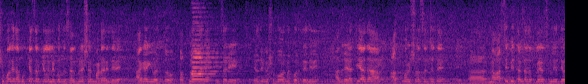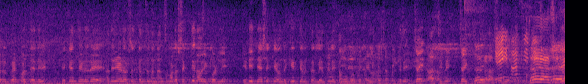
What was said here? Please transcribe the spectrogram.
ಶಿವಮೊಗ್ಗದ ಮುಖ್ಯ ಸರ್ಕಲಲ್ಲಿ ಬಂದು ಸೆಲೆಬ್ರೇಷನ್ ಮಾಡೋರಿದ್ದೀವಿ. ಹಾಗಾಗಿ ಇವತ್ತು ಕಪ್ ನಮ್ಮದೇ ಈ ಸರಿ ಎಲ್ರಿಗೂ ಶುಭವನ್ನು ಕೋರ್ತಾ ಇದ್ದೀವಿ. ಆದರೆ ಅತಿಯಾದ ಆತ್ಮವಿಶ್ವಾಸದ ಜೊತೆ ನಾವು ಆರ್ ಸಿ ಬಿ ತಂಡದ ಪ್ಲೇಯರ್ಸ್ಗಳಿಗೆ ದೇವ್ರಿಗೆ ಬೇಡ್ಕೊಳ್ತಾ ಇದ್ದೀವಿ. ಯಾಕೆಂತ ಹೇಳಿದ್ರೆ ಹದಿನೇಳು ವರ್ಷದ ಕನಸನ್ನು ನನಸು ಮಾಡೋ ಶಕ್ತಿನ ಅವ್ರಿಗೆ ಕೊಡಲಿ. ಇಡೀ ದೇಶಕ್ಕೆ ಒಂದು ಕೀರ್ತಿಯನ್ನು ತರಲಿ ಅಂತೇಳಿ ತಮ್ಮ ಮೂಲಕ ಕೇಳಲಿಕ್ಕೆ ಇಷ್ಟಪಡ್ತೀನಿ ಜೈ ಆರ್ ಸಿ ಬಿ ಜೈ ಜೈ ಆರ್ ಸಿ ಬಿ.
